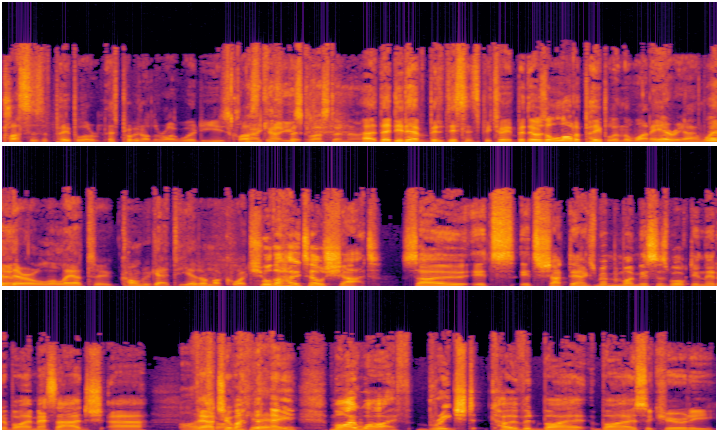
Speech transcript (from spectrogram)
clusters of people. Are, that's probably not the right word to use. No, Clusters. I can't use cluster, no. Uh, they did have a bit of distance between, but there was a lot of people in the one area, and whether Yeah. they're all allowed to congregate together, I'm not quite sure. Well, the hotel's shut, so it's it's shut down. remember, my missus walked in there to buy a massage uh, Oh, voucher right, one yeah. day. My wife breached COVID bio, biosecurity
